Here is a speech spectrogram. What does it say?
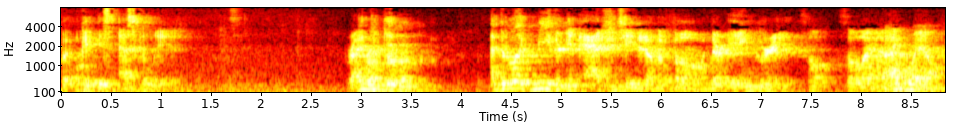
But okay, it's escalated, right? They're, getting, they're like me. They're getting agitated on the phone. They're angry. So, so like I think well.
